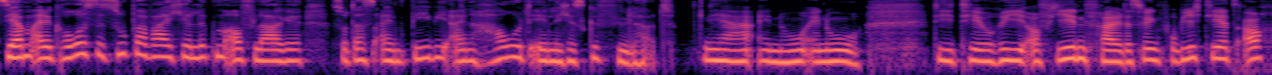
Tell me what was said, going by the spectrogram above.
Sie haben eine große, superweiche Lippenauflage, sodass ein Baby ein hautähnliches Gefühl hat. Ja, I know, I know. Die Theorie auf jeden Fall. Deswegen probiere ich die jetzt auch.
